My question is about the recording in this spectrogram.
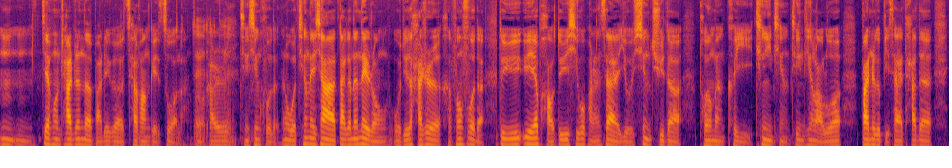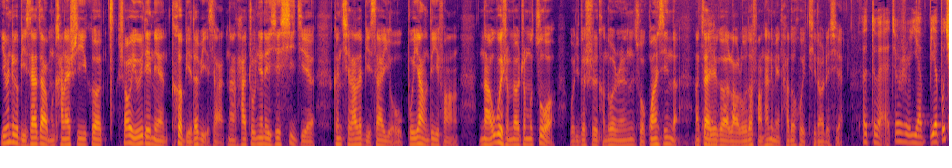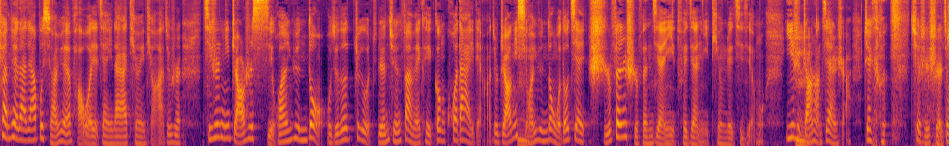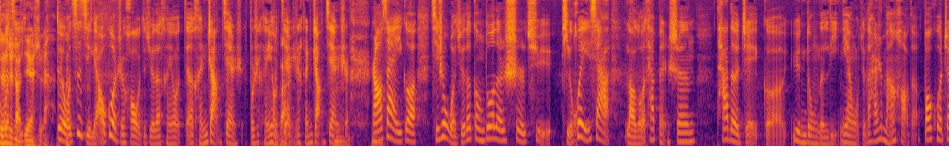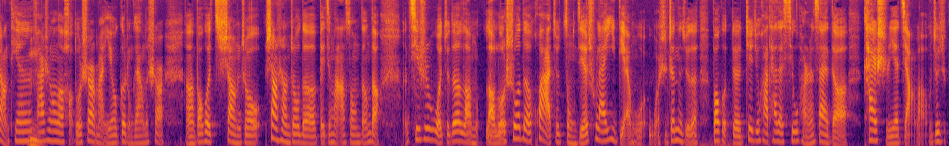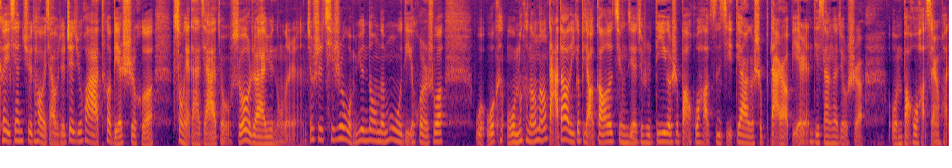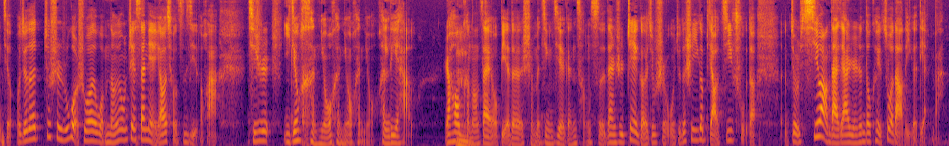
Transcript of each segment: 嗯嗯，见缝插针的把这个采访给做了，对，还是挺辛苦的。那我听了一下大概的内容，我觉得还是很丰富的。对于越野跑，对于西湖跑山赛有兴趣的朋友们，可以听一听，听一听老罗办这个比赛，他的，因为这个比赛在我们看来是一个稍微有一点点特别的比赛，那它中间的一些细节跟其他的比赛有不一样的地方。那为什么要这么做？我觉得是很多人所关心的。那在这个老罗的访谈里面，他都会提到这些。呃，对，就是也也不劝退大家不喜欢越野跑，我也建议大家听一听啊。就是其实你只要是喜欢运动，我觉得这个人群范围可以更扩大一点啊。就只要你喜欢运动，我都建议十分十分建议推荐你听这期节目。一是长长见识啊，这个 确实是，真是长见识。对我自己聊过之后，我就觉得很有呃很长见识，不是很有见识，很长见识。然后再一个，其实我觉得更多的是去体会一下老罗他本身。他的这个运动的理念，我觉得还是蛮好的。包括这两天发生了好多事儿嘛，也有各种各样的事儿。呃，包括上周、上上周的北京马拉松等等。其实我觉得老老罗说的话，就总结出来一点，我我是真的觉得，包括的这句话，他在西湖跑山赛的开始也讲了，我就可以先剧透一下。我觉得这句话特别适合送给大家，就所有热爱运动的人。就是其实我们运动的目的，或者说。我我可我们可能能达到的一个比较高的境界，就是第一个是保护好自己，第二个是不打扰别人，第三个就是我们保护好自然环境。我觉得就是如果说我们能用这三点要求自己的话，其实已经很牛很牛很牛很厉害了。然后可能再有别的什么境界跟层次，但是这个就是我觉得是一个比较基础的，就是希望大家人人都可以做到的一个点吧。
